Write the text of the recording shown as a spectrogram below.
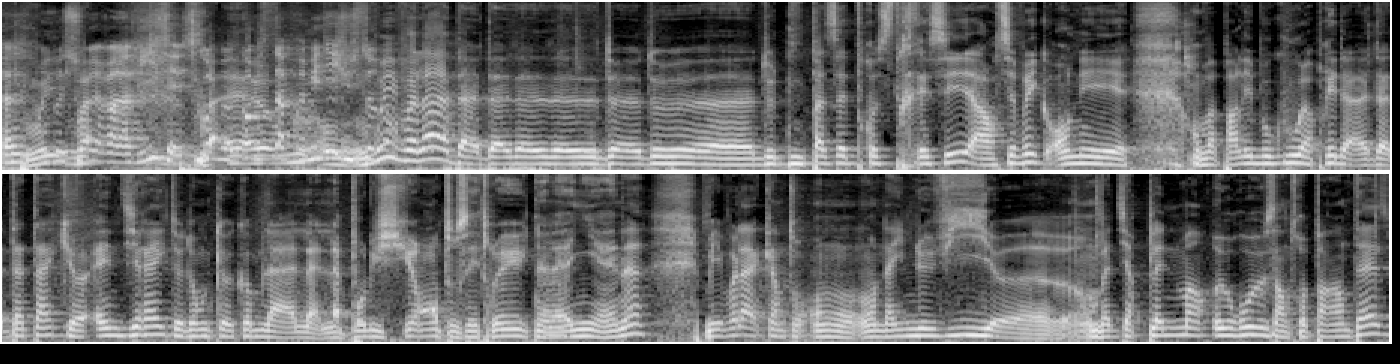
euh, Oui, on peut sourire ouais. à la vie, c'est comme, Bah, comme cet après-midi justement. Oui, voilà, de, de, de, de, de, de ne pas être stressé. Alors c'est vrai qu'on est, on va parler beaucoup après d'a- d'a- d'attaques indirectes, donc euh, comme la, la, la pollution, tous ces trucs, nanana. mais voilà, quand on, on- a une vie, euh, on va dire pleinement heureuse entre parenthèses,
